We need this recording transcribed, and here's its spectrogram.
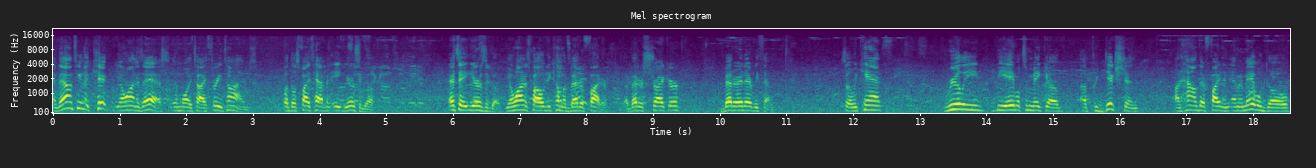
And Valentina kicked Joanna's ass in Muay Thai three times, but those fights happened eight years ago. That's eight years ago. Joanna's probably become a better fighter, a better striker, better at everything. So we can't really be able to make a, a prediction on how their fight in MMA will go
